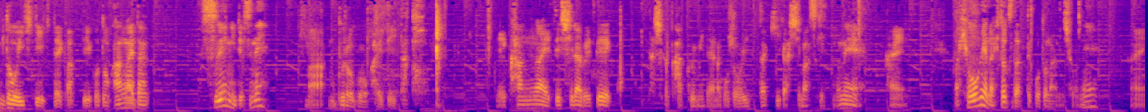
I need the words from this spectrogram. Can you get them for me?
どう生きていきたいかっていうことを考えた末にですね、まあ、ブログを書いていたと。えー、考えて調べて、確か書くみたいなことを言った気がしますけどね。はい。まあ、表現の一つだってことなんでしょうね。はい。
